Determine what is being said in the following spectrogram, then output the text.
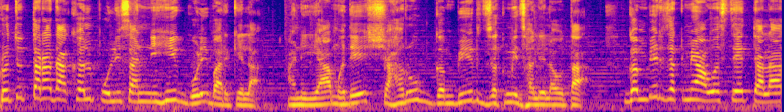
प्रत्युत्तरादाखल पोलिसांनीही गोळीबार केला आणि यामध्ये शाहरुख गंभीर जखमी झालेला होता. गंभीर जखमी अवस्थेत त्याला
